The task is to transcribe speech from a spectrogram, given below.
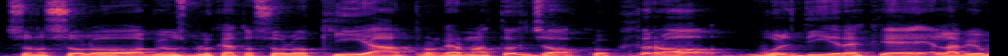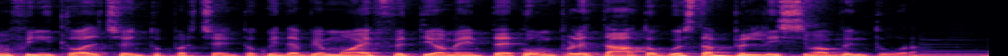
solo, abbiamo sbloccato solo chi ha programmato il gioco. Però vuol dire che l'abbiamo finito al 100%. Quindi abbiamo effettivamente completato questa bellissima avventura.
